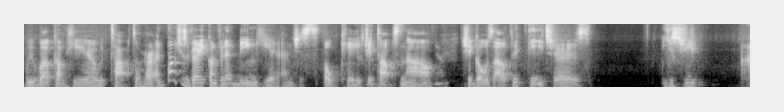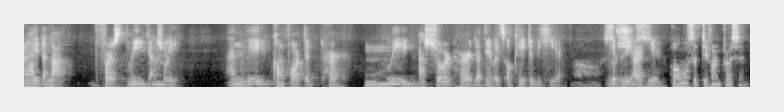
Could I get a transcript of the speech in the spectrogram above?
we welcome here, we talk to her. And now she's very confident being here and she's okay. She talks now. She goes out with teachers. She cried a lot the first week mm-hmm. actually. And we comforted her. We assured her that you know it's okay to be here. Oh, Because we are here. Almost a different person.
